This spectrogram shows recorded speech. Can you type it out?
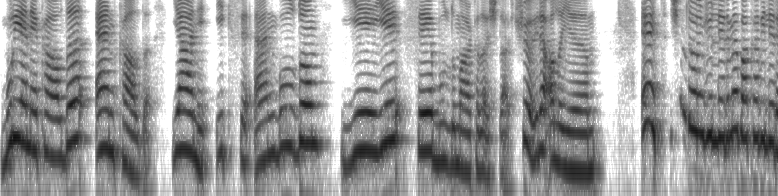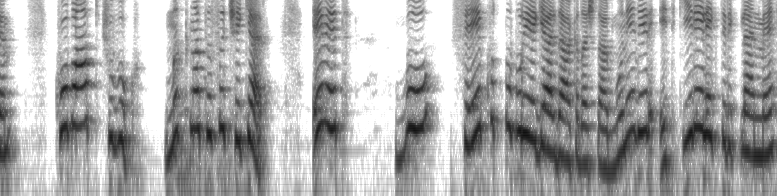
Buraya ne kaldı? N kaldı. Yani X'i N buldum. Y'yi S buldum arkadaşlar. Şöyle alayım. Evet şimdi öncüllerime bakabilirim. Kobalt çubuk mıknatısı çeker. Evet bu S kutbu buraya geldi arkadaşlar. Bu nedir? Etkili elektriklenme.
